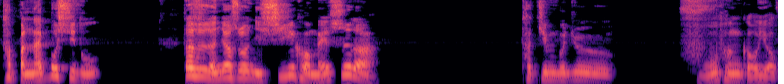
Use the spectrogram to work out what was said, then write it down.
他本来不吸毒，但是人家说你吸一口没事的，他经不住狐朋狗友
